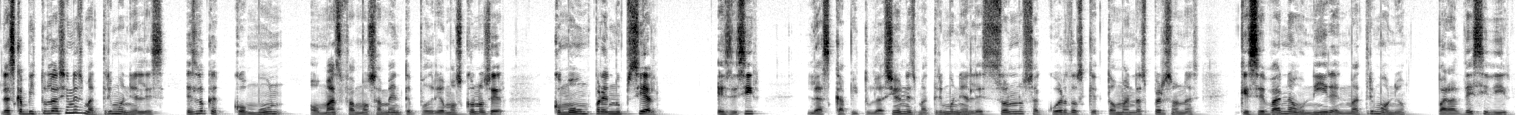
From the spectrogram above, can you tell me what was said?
Las capitulaciones matrimoniales es lo que común o más famosamente podríamos conocer como un prenupcial, es decir, las capitulaciones matrimoniales son los acuerdos que toman las personas que se van a unir en matrimonio para decidir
